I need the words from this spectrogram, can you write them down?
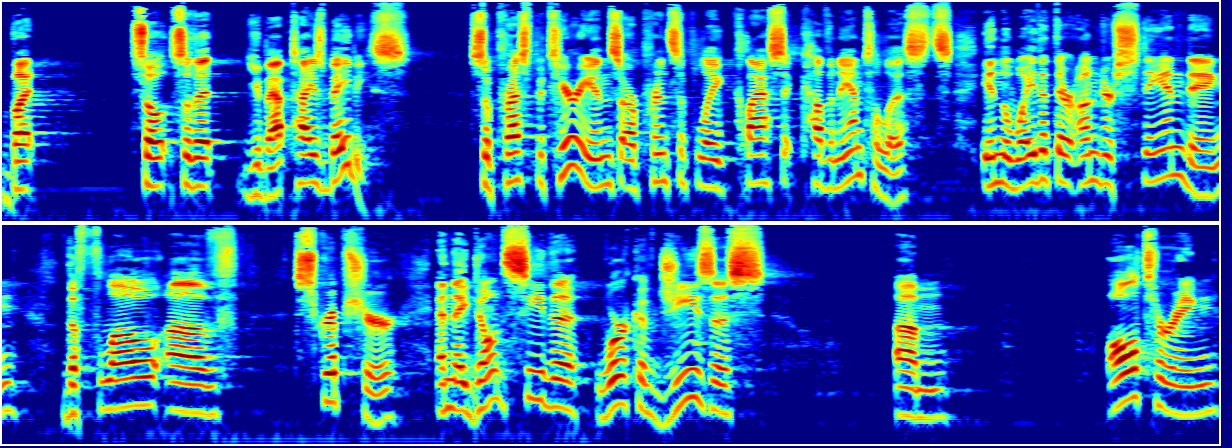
But so, so that you baptize babies. So Presbyterians are principally classic covenantalists in the way that they're understanding the flow of Scripture, and they don't see the work of Jesus um, altering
